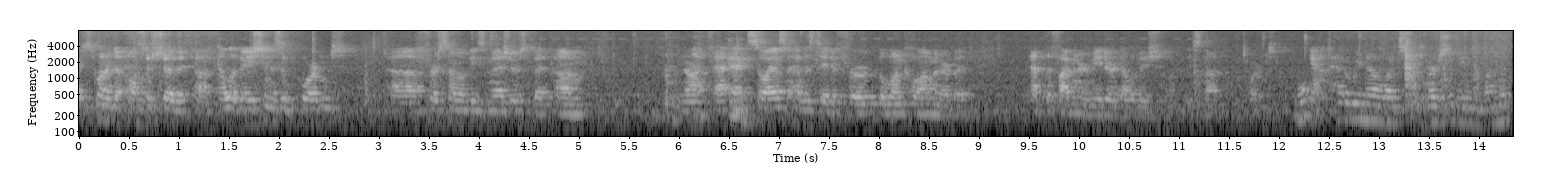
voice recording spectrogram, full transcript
I just wanted to also show that uh, elevation is important, uh, for some of these measures, but, um, not, and so I also have this data for the one kilometer, but at the five hundred meter elevation it's not important. Well, Yeah. How do we know what's diversity and abundance?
